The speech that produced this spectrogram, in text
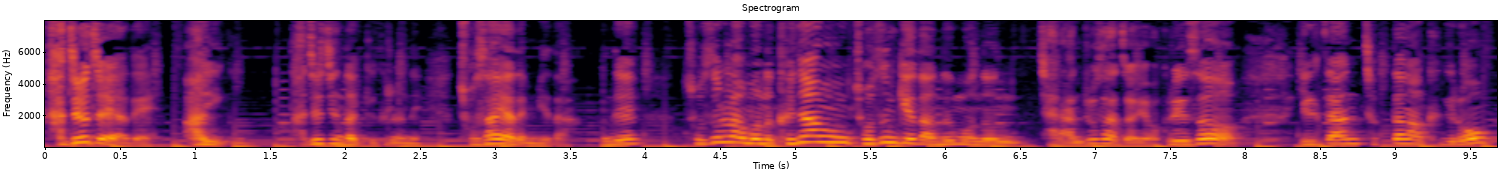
다져져야 돼. 아이고 다져진다 게 그러네. 조사해야 됩니다. 근데 조슬려면은 그냥 조승기에다 넣으면은 잘 안 조사져요. 그래서 일단 적당한 크기로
